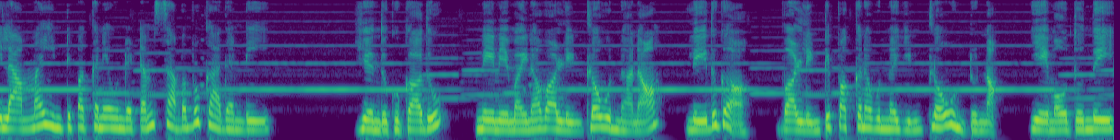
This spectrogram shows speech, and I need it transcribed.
ఇలా అమ్మాయి ఇంటి పక్కనే ఉండటం సబబు కాదండి. ఎందుకు కాదు? నేనేమైనా వాళ్ళింట్లో ఉన్నానా? లేదుగా వాళ్ళింటి పక్కన ఉన్న ఇంట్లో ఉంటున్నా. ఏమవుతుంది?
